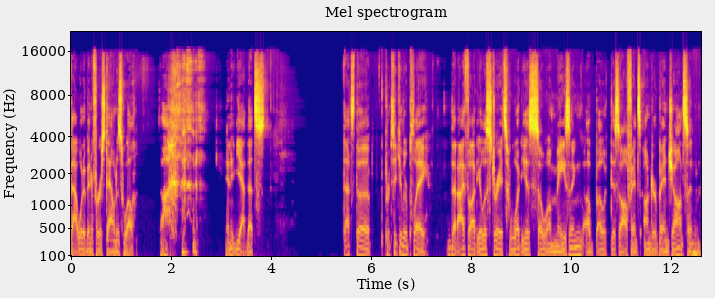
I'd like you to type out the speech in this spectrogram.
That would have been a first down as well. Uh, and it, yeah, that's that's the particular play that I thought illustrates what is so amazing about this offense under Ben Johnson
